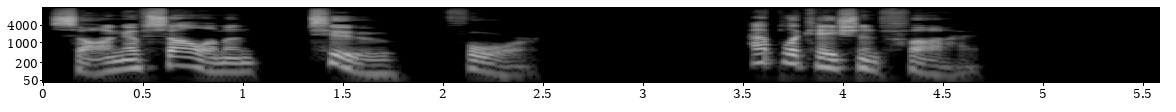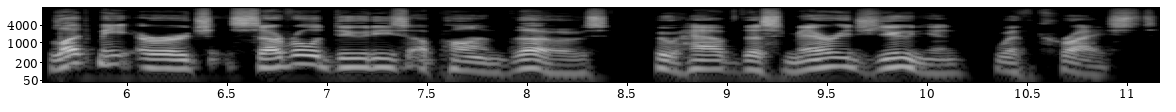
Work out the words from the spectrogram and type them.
Song of Solomon 2 4. Application 5. Let me urge several duties upon those who have this marriage union with Christ.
